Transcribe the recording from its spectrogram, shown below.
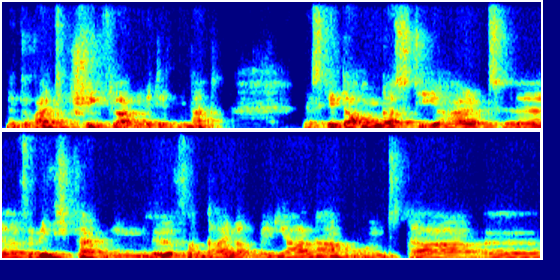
eine gewaltige Schieflage erlitten hat. Es geht darum, dass die halt äh, Verbindlichkeiten in Höhe von 300 Milliarden haben und da äh,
